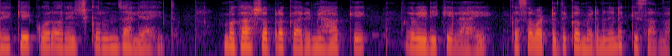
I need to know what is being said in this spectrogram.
हे केकवर अरेंज करून झाले आहेत. बघा अशा प्रकारे मी हा केक रेडी केला आहे. कसा वाटतं ते कमेंटमध्ये नक्की सांगा.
